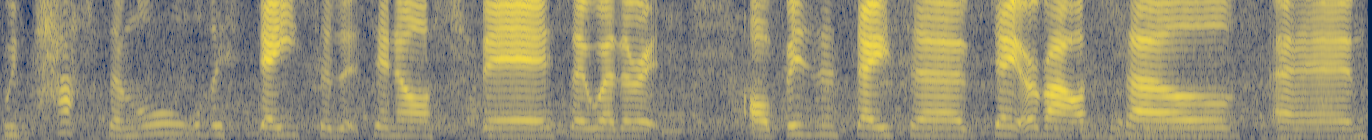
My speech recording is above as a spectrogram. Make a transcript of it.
we pass them all this data that's in our sphere. So whether it's our business data, data about ourselves, um,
